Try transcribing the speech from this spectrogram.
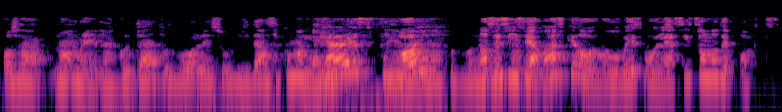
o sea, no, hombre, la cultura de fútbol es su vida, así como aquí. Ya es fútbol. no sé si sea básquet o, béisbol, así son los deportes.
